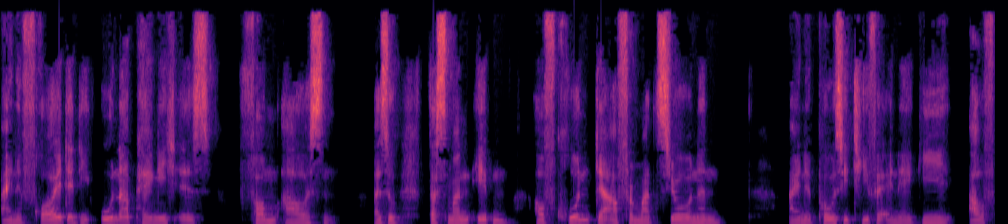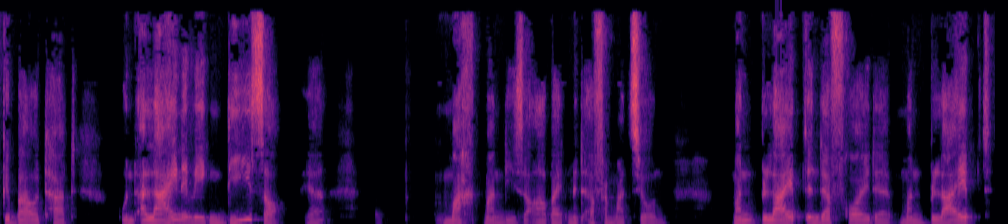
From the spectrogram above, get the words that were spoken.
eine Freude, die unabhängig ist vom Außen. Also, dass man eben aufgrund der Affirmationen eine positive Energie aufgebaut hat und alleine wegen dieser, ja, macht man diese Arbeit mit Affirmationen. Man bleibt in der Freude, man bleibt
